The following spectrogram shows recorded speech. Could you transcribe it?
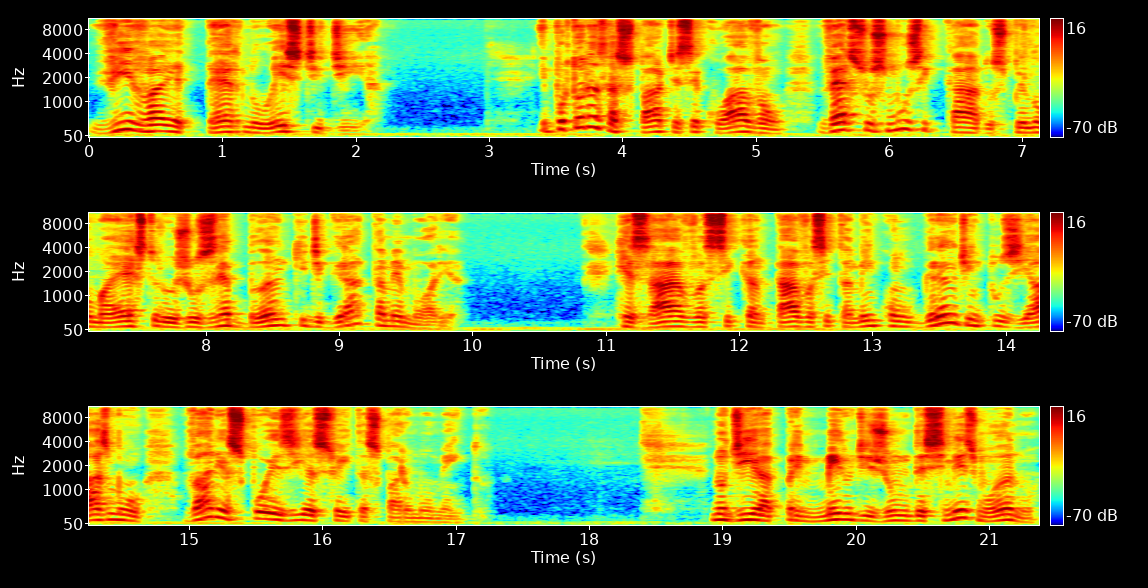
Viva eterno este dia! E por todas as partes ecoavam versos musicados pelo maestro José Blanc de grata memória. Rezava-se, cantava-se também com grande entusiasmo várias poesias feitas para o momento. No dia 1 de junho desse mesmo ano,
